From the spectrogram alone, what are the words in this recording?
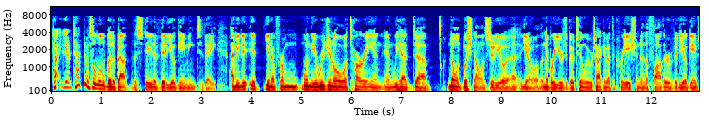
talk, you know, talk to us a little bit about the state of video gaming today. I mean, it, it you know, from when the original Atari and, and we had, uh, Nolan Bushnell in studio, uh, you know, a number of years ago too, and we were talking about the creation and the father of video games.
